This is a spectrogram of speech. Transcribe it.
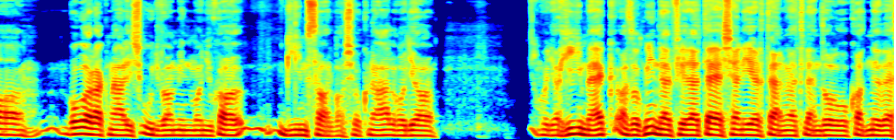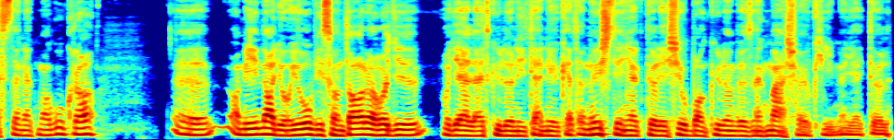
a bogaraknál is úgy van, mint mondjuk a gímszarvasoknál, hogy a, hogy a hímek azok mindenféle teljesen értelmetlen dolgokat növesztenek magukra, ami nagyon jó viszont arra, hogy, hogy el lehet különíteni őket a nőstényektől, és jobban különböznek más fajok hímejeitől.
